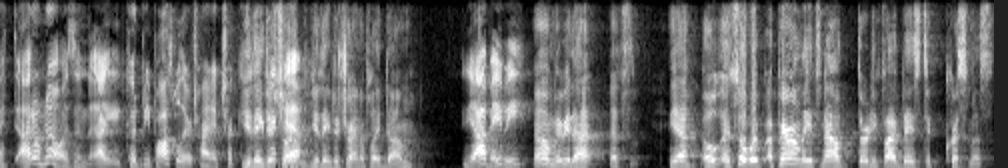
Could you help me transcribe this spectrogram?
I, I don't know. Isn't I, it could be possible they're trying to trick you think they're trying? him? You think they're trying to play dumb? yeah, maybe. Oh, maybe that. That's yeah. Oh, and so apparently it's now 35 days to Christmas,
